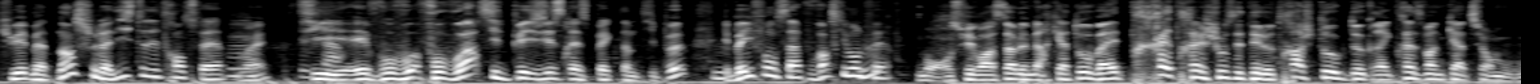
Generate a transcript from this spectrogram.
tu es maintenant sur la liste des transferts. Ouais. Si, et faut, faut voir si le PSG se respecte un petit peu. Et ben ils font ça, faut voir ce qu'ils vont le faire. Bon, on suivra ça. Le mercato va être très très chaud. C'était le trash talk de Greg 1324 sur Move.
